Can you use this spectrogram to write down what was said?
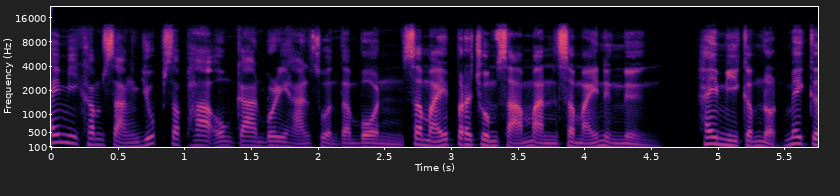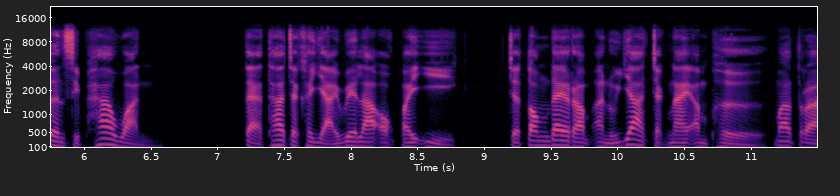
ห้มีคำสั่งยุบสภาองค์การบริหารส่วนตำบล สมัยประชุมสามัญสมัยหนึ่งหนึ่งให้มีกำหนดไม่เกิน 15 วัน แต่ถ้าจะขยายเวลาออกไปอีก จะต้องได้รับอนุญาตจากนายอำเภอ มาตรา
